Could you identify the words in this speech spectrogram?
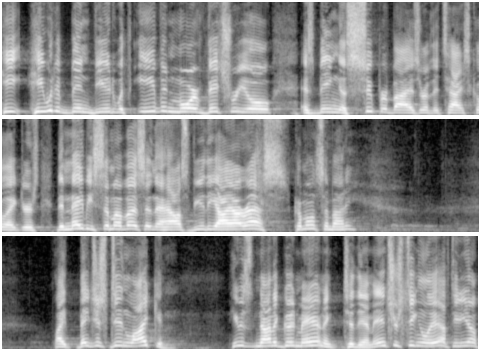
he, he would have been viewed with even more vitriol as being a supervisor of the tax collectors than maybe some of us in the house view the IRS. Come on, somebody. Like, they just didn't like him. He was not a good man to them. Interestingly enough, you know,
